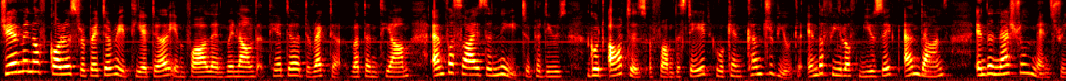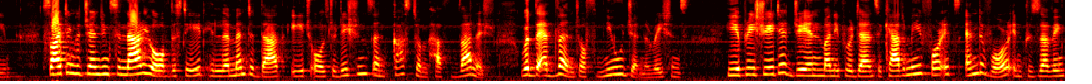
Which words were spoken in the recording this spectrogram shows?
Chairman of Chorus Repertory Theatre, Imphal and renowned theatre director Ratan Thiam emphasized the need to produce good artists from the state who can contribute in the field of music and dance in the national mainstream. Citing the changing scenario of the state, he lamented that age-old traditions and custom have vanished with the advent of new generations. He appreciated JN Manipur Dance Academy for its endeavor in preserving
